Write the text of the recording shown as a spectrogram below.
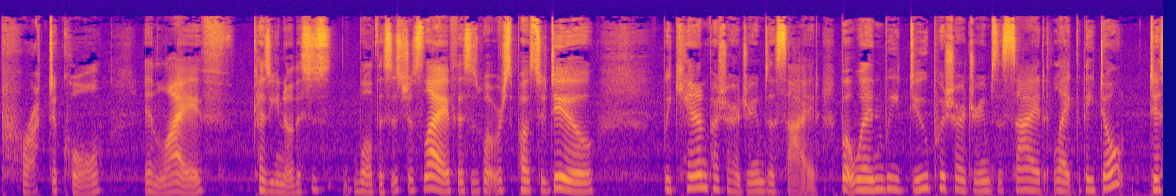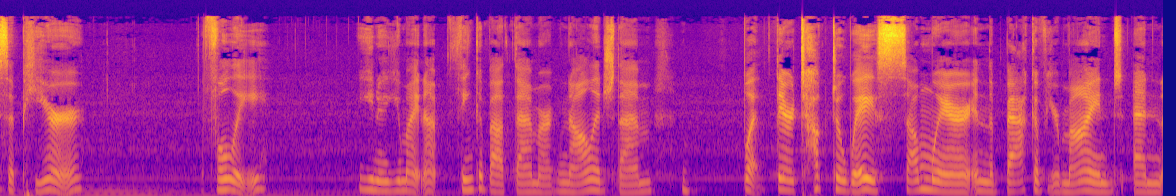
practical in life because you know this is well this is just life. This is what we're supposed to do. We can push our dreams aside, but when we do push our dreams aside, like they don't disappear fully. You know, you might not think about them or acknowledge them, but they're tucked away somewhere in the back of your mind and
